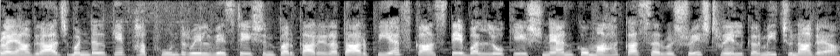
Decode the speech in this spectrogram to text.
प्रयागराज मंडल के फफूंद रेलवे स्टेशन पर कार्यरत आरपीएफ कांस्टेबल लोकेश नैन को माह का सर्वश्रेष्ठ रेल कर्मी चुना गया।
